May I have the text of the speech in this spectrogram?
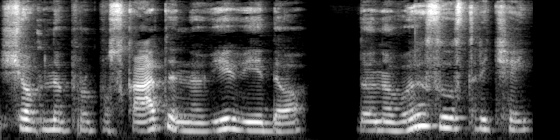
щоб не пропускати нові відео. До нових зустрічей!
